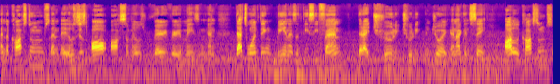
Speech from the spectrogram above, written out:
and the costumes, and it was just all awesome. It was very, very amazing. And that's one thing, being as a DC fan, that I truly, truly enjoy. And I can say all of the costumes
